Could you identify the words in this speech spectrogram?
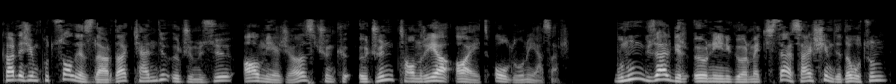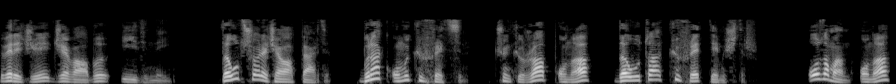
Kardeşim kutsal yazılarda kendi öcümüzü almayacağız çünkü öcün Tanrı'ya ait olduğunu yazar. Bunun güzel bir örneğini görmek istersen şimdi Davut'un vereceği cevabı iyi dinleyin. Davut şöyle cevap verdi. Bırak onu küfretsin. Çünkü Rab ona Davut'a küfret demiştir. O zaman ona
